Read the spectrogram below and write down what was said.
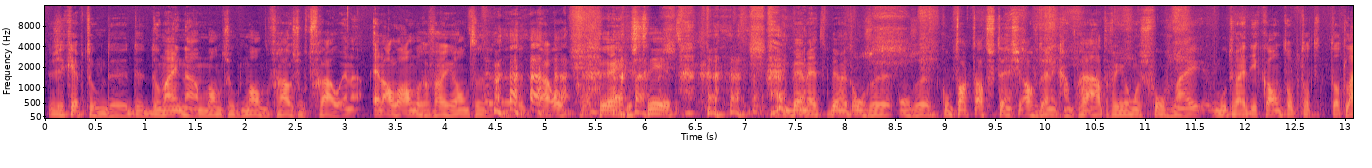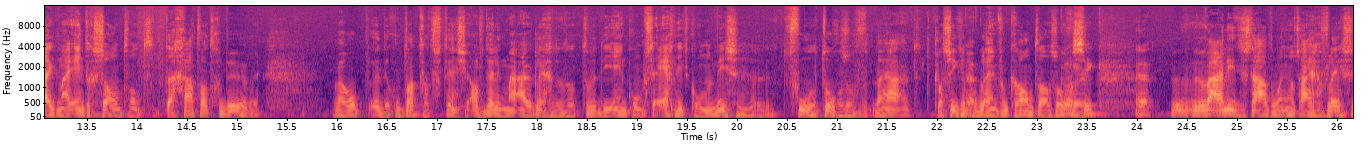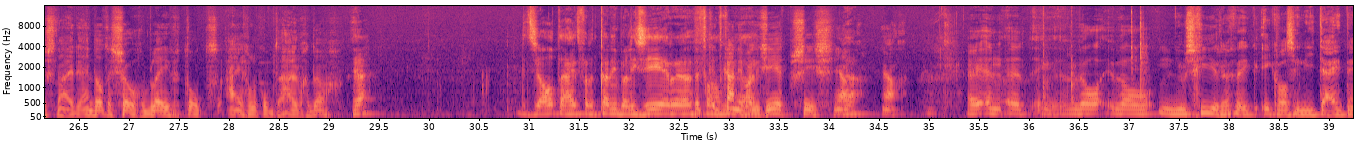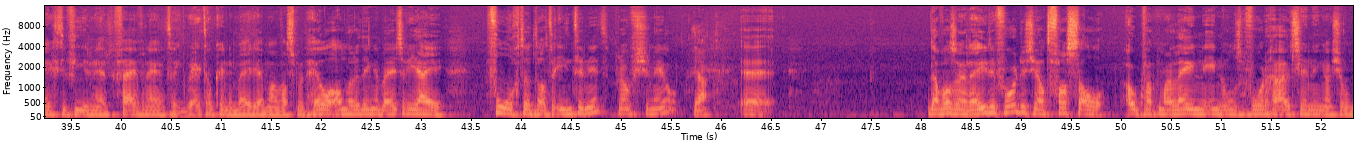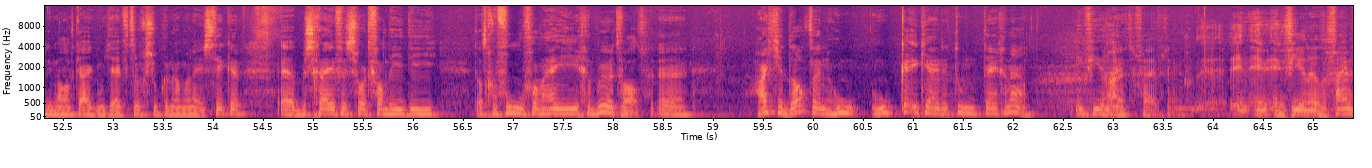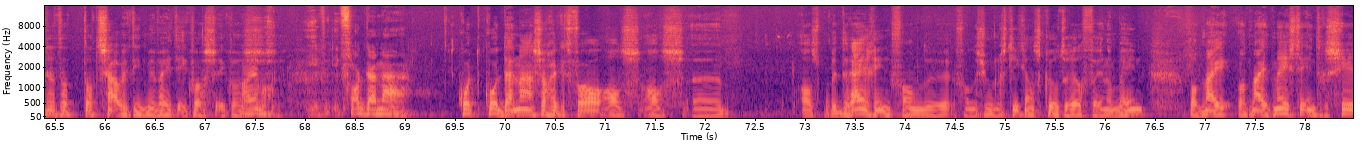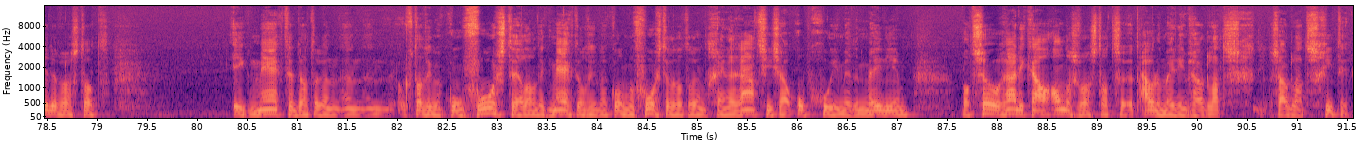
Dus ik heb toen de, de domeinnaam man zoekt man, vrouw zoekt vrouw en, en alle andere varianten eh, daarop geregistreerd. en ben met, ben met onze, onze contactadvertentieafdeling gaan praten van jongens, volgens mij moeten wij die kant op. Dat, dat lijkt mij interessant, want daar gaat wat gebeuren. Waarop de contactadvertentieafdeling mij uitlegde dat we die inkomsten echt niet konden missen. Het voelde toch alsof, nou ja, het klassieke Ja. probleem van kranten, alsof we, Klassiek. Ja. we, we waren niet in staat om in ons eigen vlees te snijden. En dat is zo gebleven tot eigenlijk op de huidige dag. Ja. Het is altijd van het cannibaliseren. Het, van, het cannibaliseert, precies. Ja, Ja. ja. Hey, en eh, wel, wel nieuwsgierig. Ik, ik was in die tijd, 1994, 95, ik werkte ook in de media, maar was met heel andere dingen bezig. Jij volgde dat internet professioneel. ja. Eh, daar was een reden voor. Dus je had vast al, ook wat Marleen in onze vorige uitzending, als je on demand kijkt, moet je even terugzoeken naar Marleen Sticker, eh, beschreven. Een soort van die, die, dat gevoel van, hé, hey, hier gebeurt wat. Eh, had je dat en hoe, hoe keek jij er toen tegenaan? In 94, 95. In, in, in 94, 95, dat, dat zou ik niet meer weten. Ik was, ik was, Maar je vlak daarna. kort, kort daarna zag ik het vooral als, als, als bedreiging van de, van de journalistiek en als cultureel fenomeen. Wat mij, wat mij het meeste interesseerde was dat ik merkte dat er een, een, een of dat ik me kon voorstellen, want ik merkte maar ik kon me voorstellen dat er een generatie zou opgroeien met een medium wat zo radicaal anders was dat ze het oude medium zouden laten, zouden laten schieten. Ik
